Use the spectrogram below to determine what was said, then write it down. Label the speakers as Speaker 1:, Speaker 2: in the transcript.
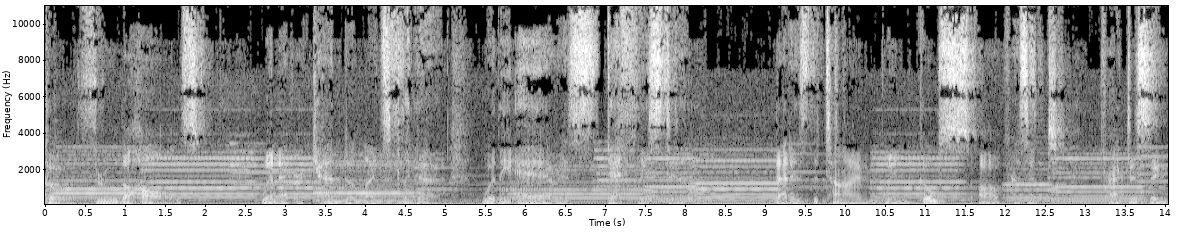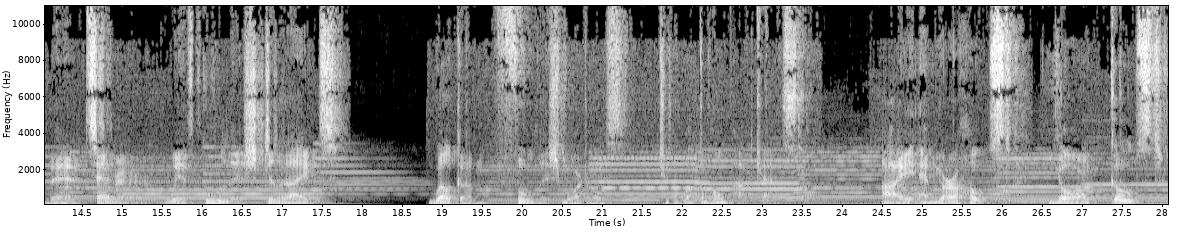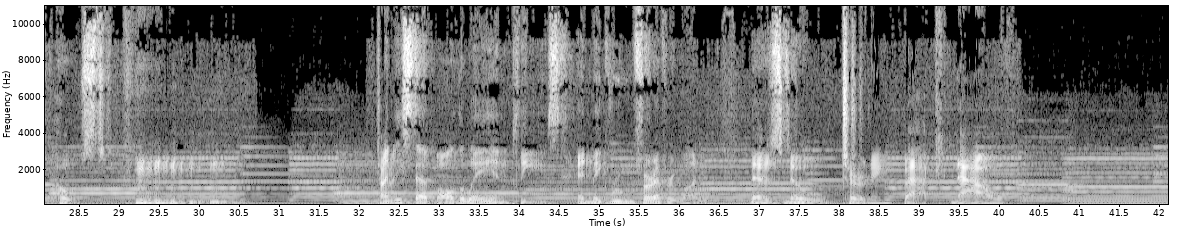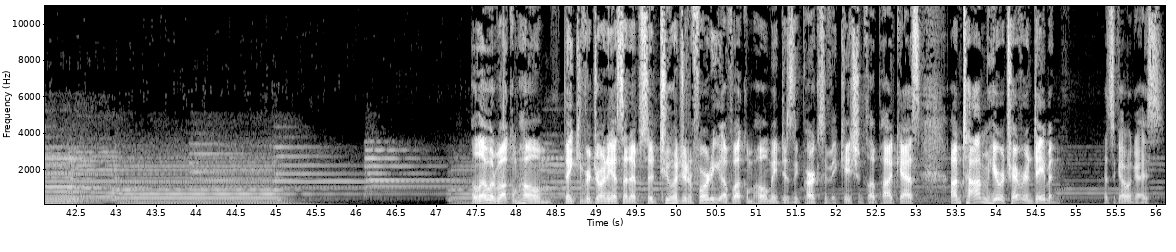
Speaker 1: echo through the halls. Whenever candlelights flicker where the air is deathly still, that is the time when ghosts are present, practicing their terror with ghoulish delight. Welcome, foolish mortals, to the Welcome Home podcast. I am your host, your ghost host. Kindly step all the way in, please, and make room for everyone. There's no turning back now.
Speaker 2: Hello and welcome home. Thank you for joining us on episode 240 of Welcome Home, a Disney Parks and Vacation Club podcast. I'm Tom, here with Trevor and Damon. How's it going, guys?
